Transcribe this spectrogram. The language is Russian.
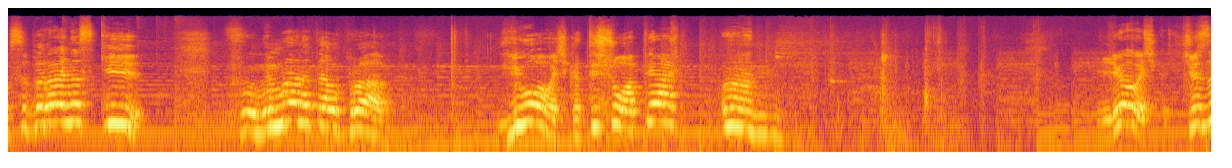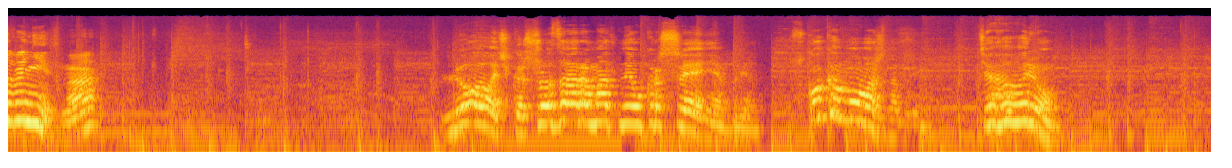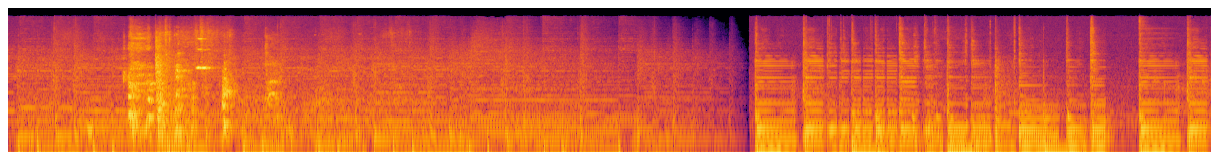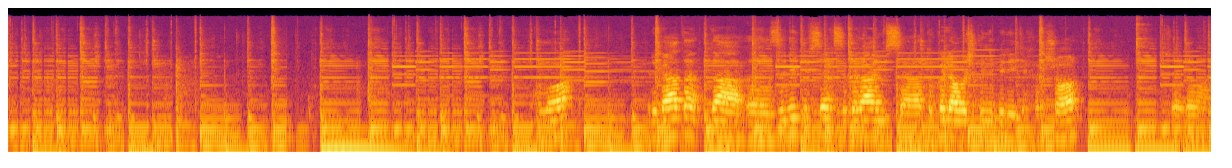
забирай носки. Фу, нема на тебе прав. Льовочка, ти що, опять? А, ну. Що за винізм, а? Левочка, что за ароматные украшения, блин? Сколько можно, блин? Я говорю. Алло? Ребята, да, э, зовите всех, собираемся, только Левочку не берите, хорошо? Все, давай.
